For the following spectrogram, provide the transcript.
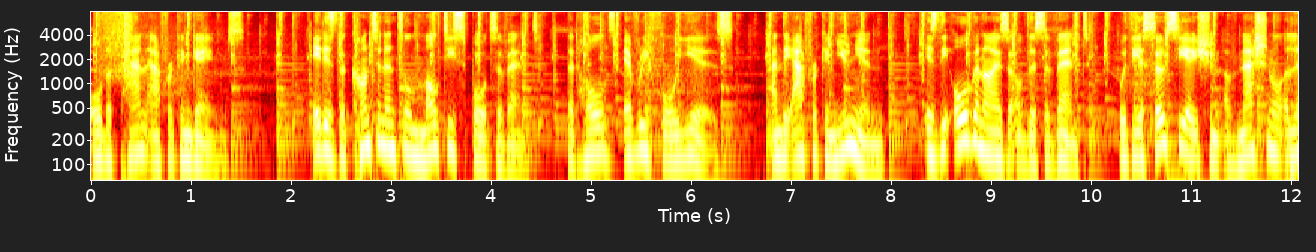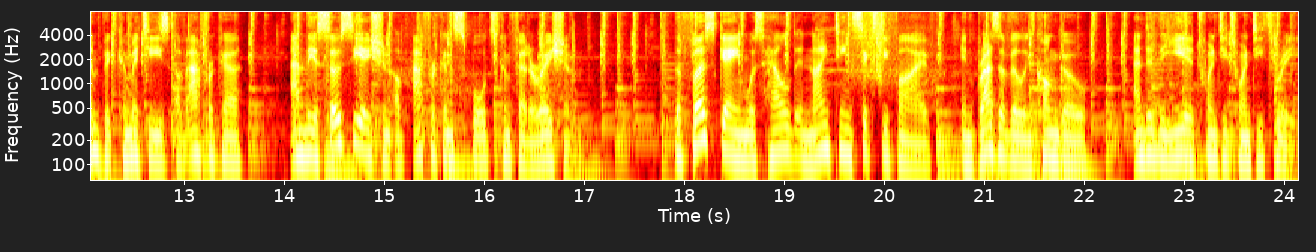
or the Pan-African Games. It is the continental multi-sports event that holds every four years, and the African Union is the organizer of this event with the Association of National Olympic Committees of Africa and the Association of African Sports Confederation. The first game was held in 1965 in Brazzaville in Congo and in the year 2023.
